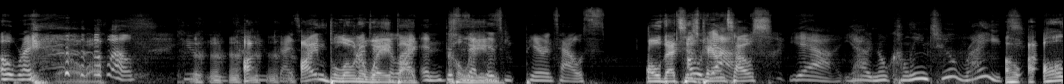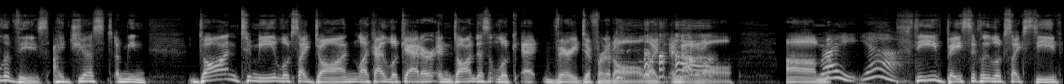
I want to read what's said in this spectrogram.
Oh right. well, you, you, you guys. are I'm blown away a lot, by and this Colleen. is at his parents' house. Oh, that's his Oh, parents' yeah. house? Yeah, yeah. No, Colleen too. Right. Oh, I- all of these. I just, I mean, Dawn to me looks like Dawn. Like I look at her, and Dawn doesn't look at very different at all. Like not at all. Um, right. Yeah. Steve basically looks like Steve.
